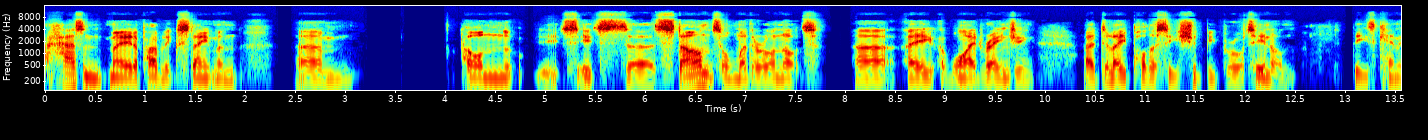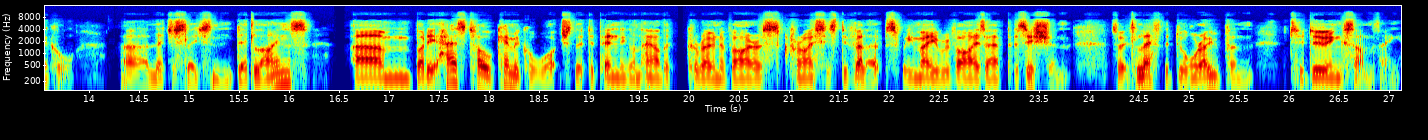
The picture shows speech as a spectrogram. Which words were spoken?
hasn't made a public statement um, on its its uh, stance on whether or not uh, a, a wide-ranging uh, delay policy should be brought in on these chemical uh, legislation deadlines. Um, but it has told Chemical Watch that depending on how the coronavirus crisis develops, we may revise our position. So it's left the door open to doing something.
